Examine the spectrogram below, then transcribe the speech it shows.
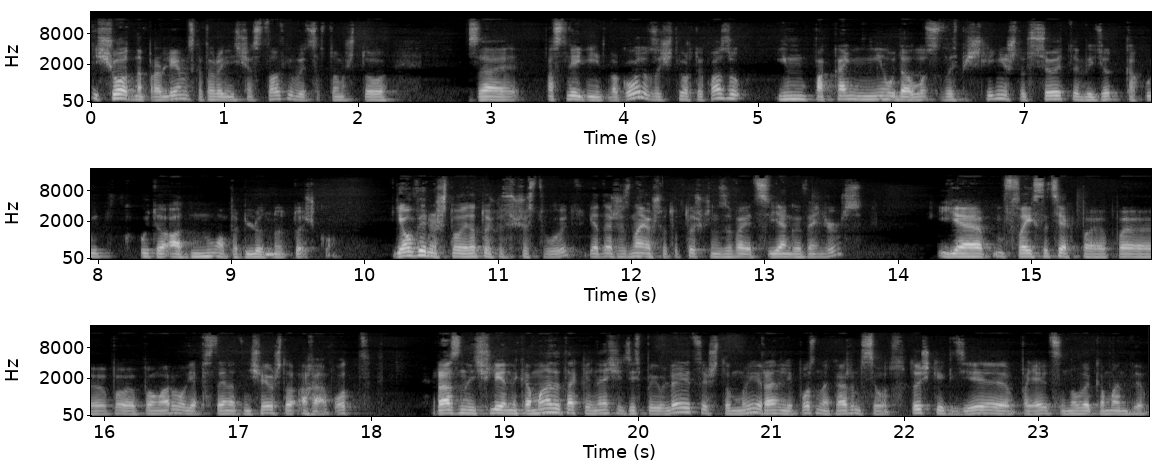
еще одна проблема, с которой они сейчас сталкиваются, в том, что за последние два года, за четвертую фазу, им пока не удалось создать впечатление, что все это ведет в какую-то, какую-то одну определенную точку. Я уверен, что эта точка существует. Я даже знаю, что эта точка называется Young Avengers. Я в своих статьях по, по, по, по Marvel я постоянно отмечаю, что ага, вот разные члены команды так или иначе здесь появляются, что мы рано или поздно окажемся вот в точке, где появится новая команда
